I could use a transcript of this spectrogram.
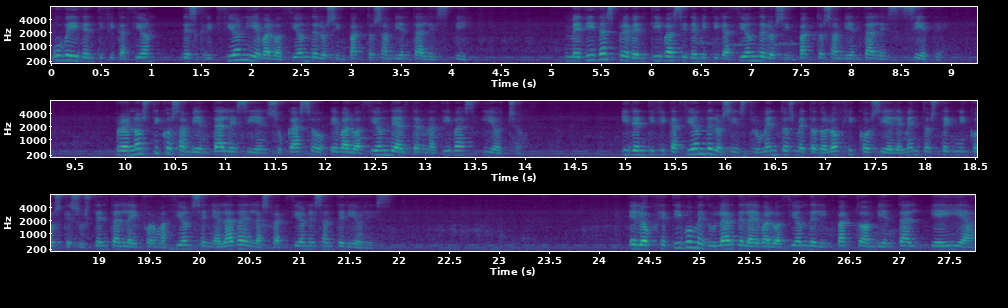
V. Identificación, descripción y evaluación de los impactos ambientales. B. Medidas preventivas y de mitigación de los impactos ambientales. 7. Pronósticos ambientales y, en su caso, evaluación de alternativas. Y 8. Identificación de los instrumentos metodológicos y elementos técnicos que sustentan la información señalada en las fracciones anteriores. El objetivo medular de la evaluación del impacto ambiental, EIA,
